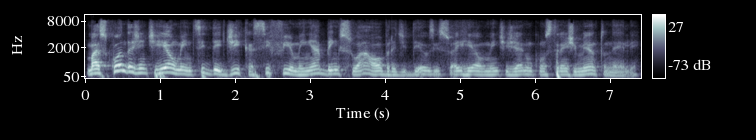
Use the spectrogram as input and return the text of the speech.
Mas quando a gente realmente se dedica, se firma em abençoar a obra de Deus, isso aí realmente gera um constrangimento nele.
